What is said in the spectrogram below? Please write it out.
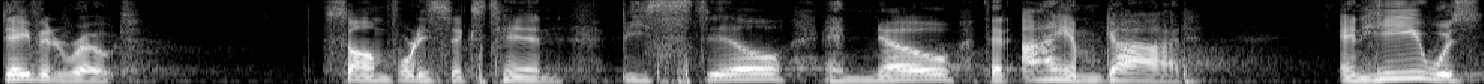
David wrote, Psalm 46:10, "Be still and know that I am God." And he was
